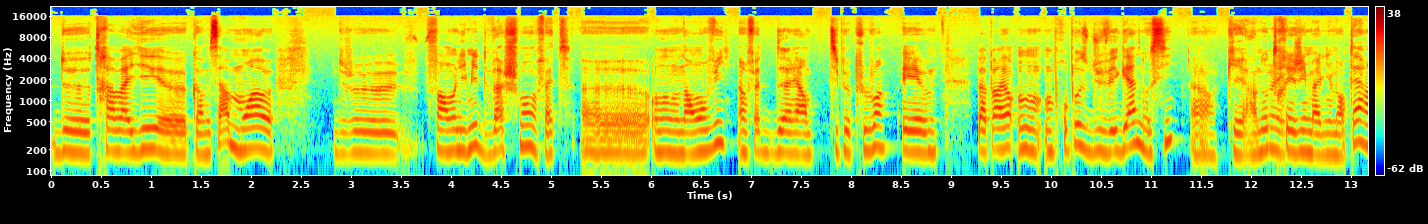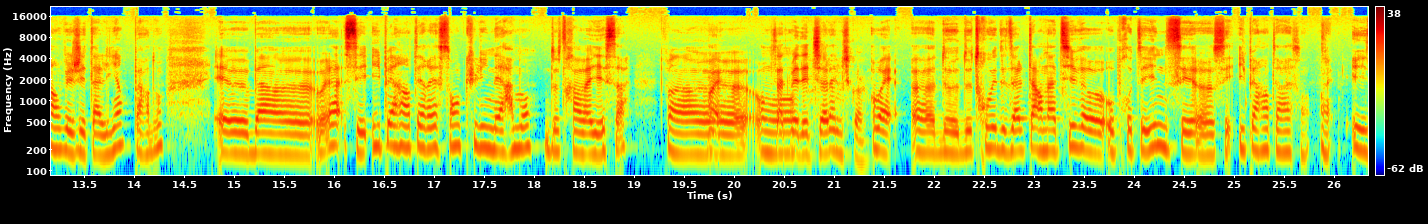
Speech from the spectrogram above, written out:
de travailler comme ça, moi. Je, enfin, on limite vachement en fait. Euh, on a envie en fait d'aller un petit peu plus loin. Et euh, bah, par exemple, on, on propose du vegan aussi, alors, qui est un autre Oui. régime alimentaire, hein, végétalien, pardon. Et, euh, ben euh, voilà, c'est hyper intéressant culinairement de travailler ça. Enfin, euh, on- Ça te met des challenges, quoi. Ouais, euh, de, de trouver des alternatives euh, aux protéines, c'est euh, hyper intéressant. Ouais. Et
